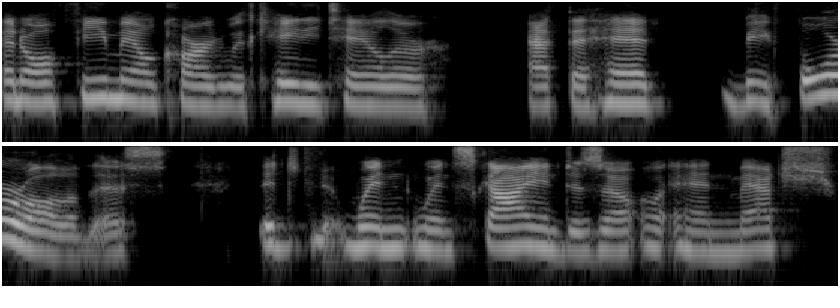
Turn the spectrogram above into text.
an all female card with Katie Taylor at the head before all of this. It, when when Sky and DAZN and Match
